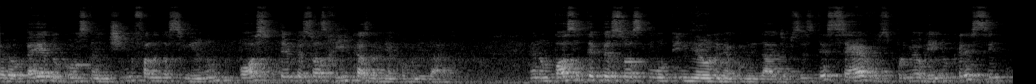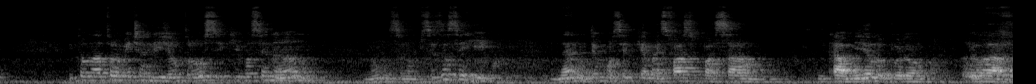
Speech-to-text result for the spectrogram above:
europeia do Constantino, falando assim: eu não posso ter pessoas ricas na minha comunidade. Eu não posso ter pessoas com opinião na minha comunidade. Eu preciso ter servos para o meu reino crescer. Então, naturalmente, a religião trouxe que você não, não você não precisa ser rico. Né? Não tem o um conceito que é mais fácil passar um, um camelo por um, pela,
